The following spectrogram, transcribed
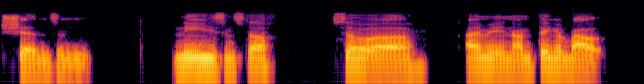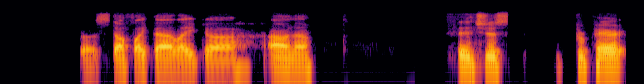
shins and knees and stuff. So uh, I mean, I'm thinking about uh, stuff like that. Like uh, I don't know. It's just prepare.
